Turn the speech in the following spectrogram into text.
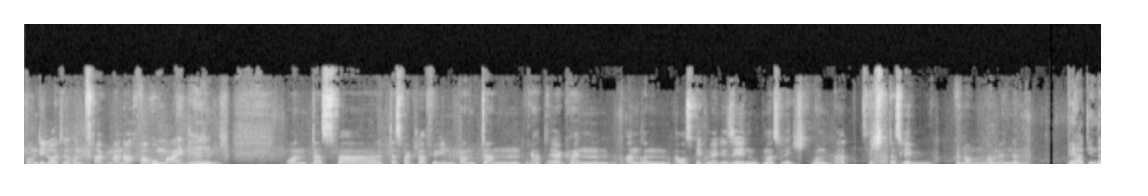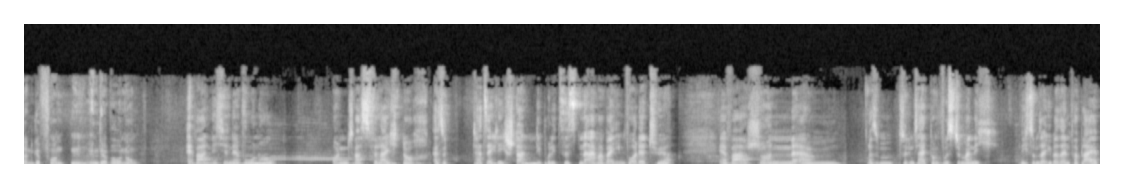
kommen die Leute und fragen mal nach, warum eigentlich mhm. nicht. Und das war, das war klar für ihn. Und dann hat er keinen anderen Ausweg mehr gesehen, mutmaßlich, und hat sich das Leben genommen am Ende. Wer hat ihn dann gefunden in der Wohnung? Er war nicht in der Wohnung. Und was vielleicht noch, also tatsächlich standen die Polizisten einmal bei ihm vor der Tür. Er war schon, ähm, also zu dem Zeitpunkt wusste man nicht nichts um, über seinen Verbleib.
